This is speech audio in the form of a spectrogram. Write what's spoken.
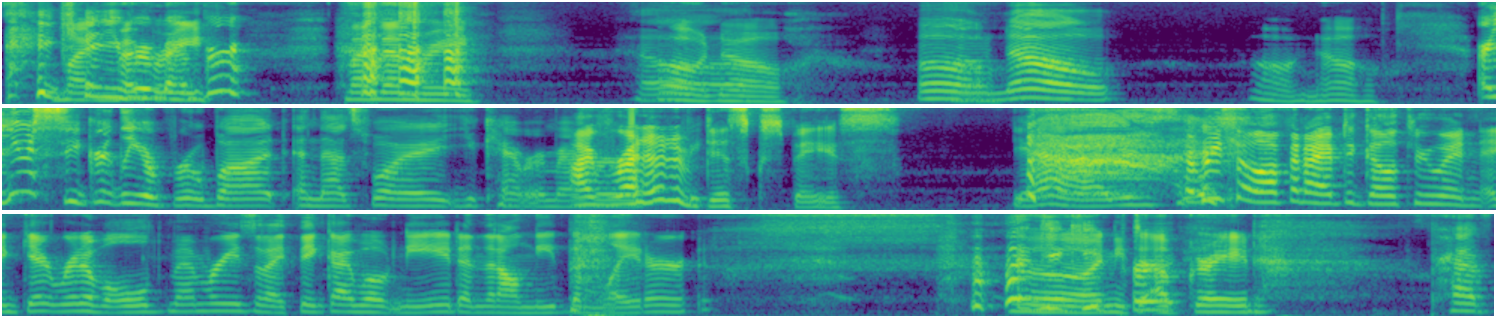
Can My you memory- remember? My memory. oh no. Oh, Oh. no! Oh no. Are you secretly a robot, and that's why you can't remember? I've run out of Be- disk space. yeah, Every so often I have to go through and, and get rid of old memories that I think I won't need and then I'll need them later. you I need pur- to upgrade. have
